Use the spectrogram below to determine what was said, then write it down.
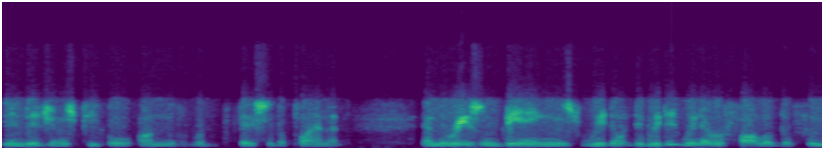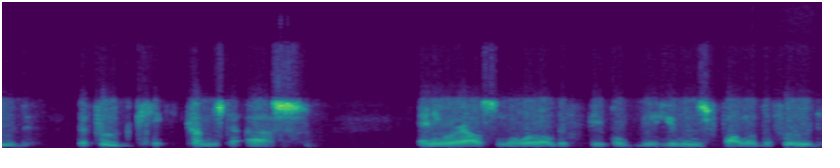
indigenous people on the face of the planet. And the reason being is we don't we did we never followed the food. The food comes to us. Anywhere else in the world, if people the humans followed the food.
